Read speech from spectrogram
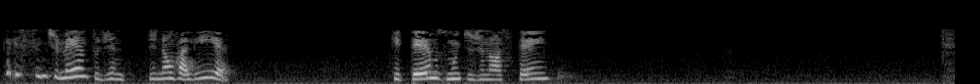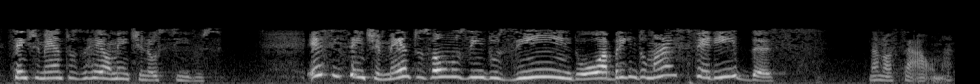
aquele sentimento de, de não valia que temos, muitos de nós têm. Sentimentos realmente nocivos. Esses sentimentos vão nos induzindo ou abrindo mais feridas na nossa alma.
